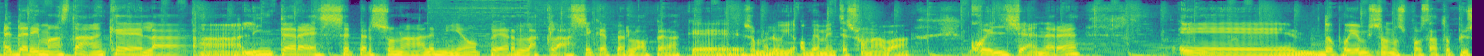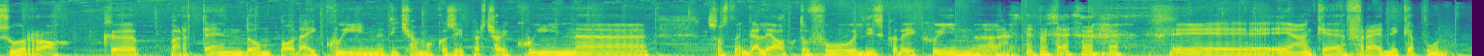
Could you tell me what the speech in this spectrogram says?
ed è rimasta anche la, l'interesse personale mio per la classica e per l'opera che insomma lui ovviamente suonava quel genere. E dopo io mi sono spostato più sul rock partendo un po' dai Queen diciamo così perciò i Queen eh, Galeotto fu il disco dei Queen. E, e anche Freddy che appunto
